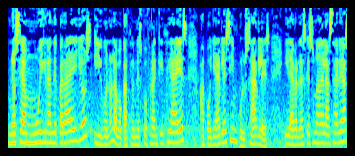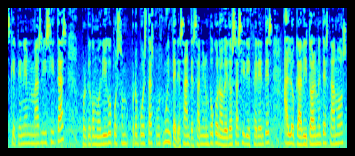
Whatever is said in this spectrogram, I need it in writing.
no sea muy grande para ellos y bueno, la vocación de Expo Franquicia es apoyarles e impulsarles y la verdad es que es una de las áreas que tienen más visitas porque como digo, pues son propuestas pues muy interesantes, también un poco novedosas y diferentes a lo que habitualmente estamos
